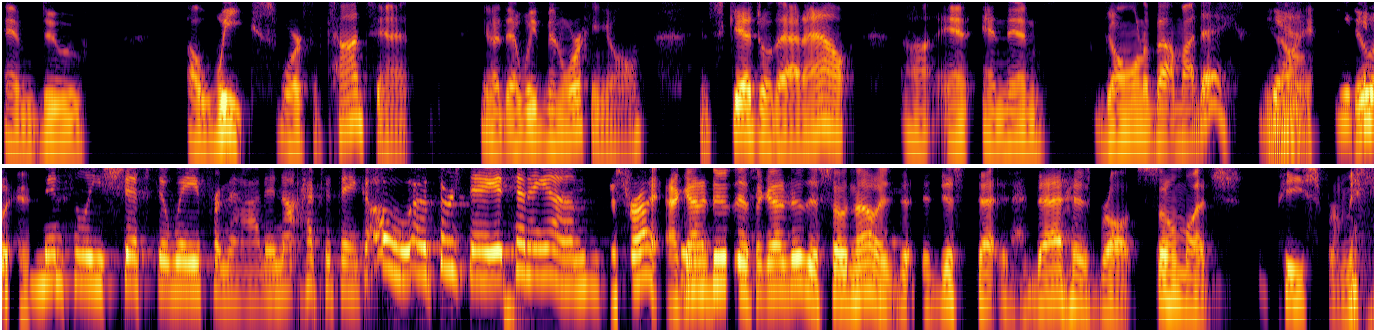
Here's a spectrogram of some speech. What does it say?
and do a week's worth of content, you know, that we've been working on, and schedule that out, uh, and and then go on about my day. You yeah, know, you can it. mentally shift away from that and not have to think, oh, uh, Thursday at 10 a.m. That's right. I got to do this. I got to do this. So no, it, it, just that that has brought so much peace for me.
